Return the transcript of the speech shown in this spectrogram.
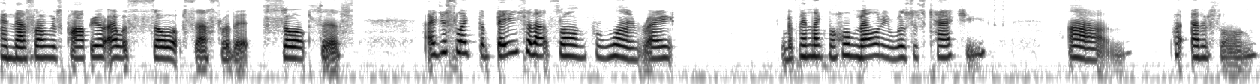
and that song was popular, I was so obsessed with it. So obsessed. I just like the bass of that song for one, right? But then like the whole melody was just catchy. Um, what other song?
